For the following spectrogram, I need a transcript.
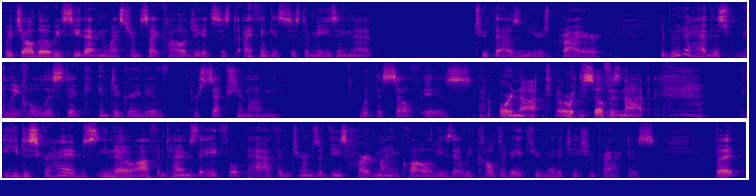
Which although we see that in Western psychology, it's just I think it's just amazing that 2000 years prior, the Buddha had this really holistic, integrative perception on what the self is or not, or what the self is not. He describes, you know, oftentimes the Eightfold Path in terms of these heart mind qualities that we cultivate through meditation practice. But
